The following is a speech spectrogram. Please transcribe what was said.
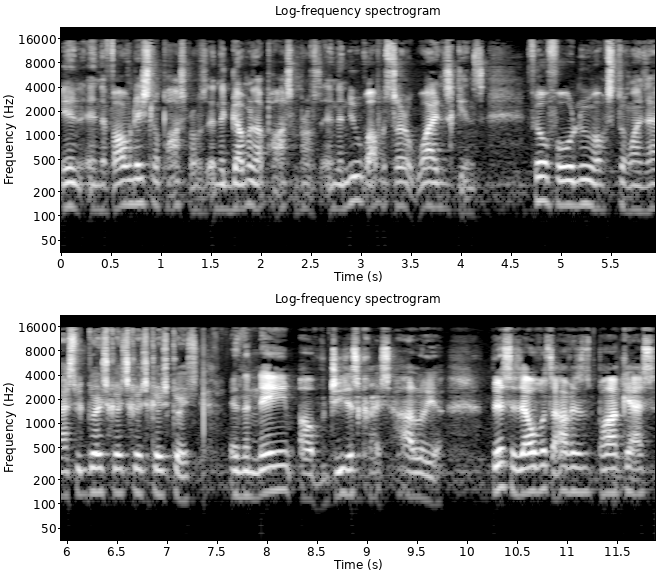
in, in the foundational apostle prophets, in the government of apostle prophets, in the new apostolic wineskins. Fill full new apostolic wines. I ask you grace, grace, grace, grace, grace. In the name of Jesus Christ. Hallelujah. This is Elvis Iverson's podcast.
